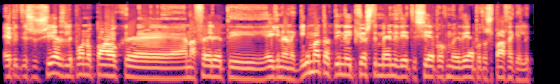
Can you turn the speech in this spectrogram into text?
Επί της ουσίας, λοιπόν, ο Πάοκ ε, αναφέρει ότι έγιναν εγκλήματα, ότι είναι η πιο στημένη διαιτησία που έχουμε δει από το Σπάθα κλπ.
